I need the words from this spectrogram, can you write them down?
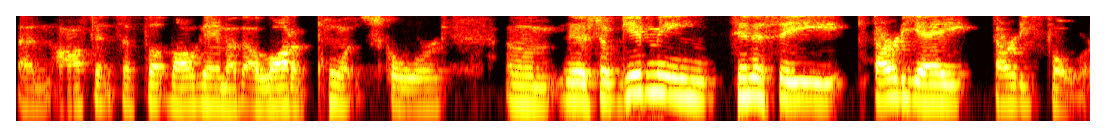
an offensive football game, a, a lot of points scored. Um, you know, so give me Tennessee 38-34.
